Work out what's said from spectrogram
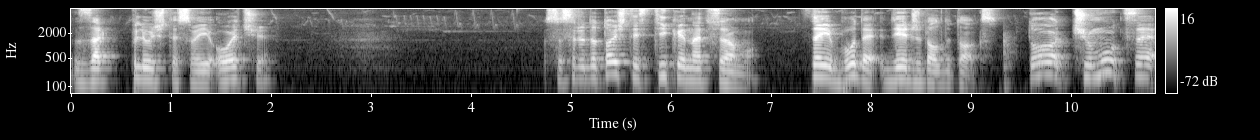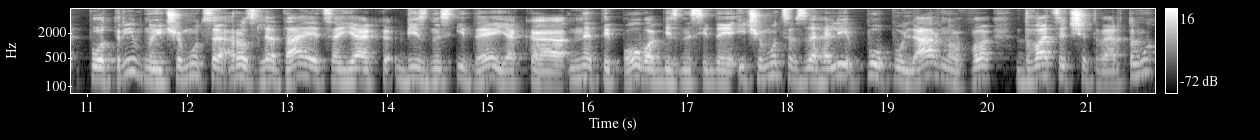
заплющте свої очі, сосредоточтесь тільки на цьому. Це і буде Digital Detox. То чому це потрібно і чому це розглядається як бізнес-ідея, як е, нетипова бізнес-ідея, і чому це взагалі популярно в 24-му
